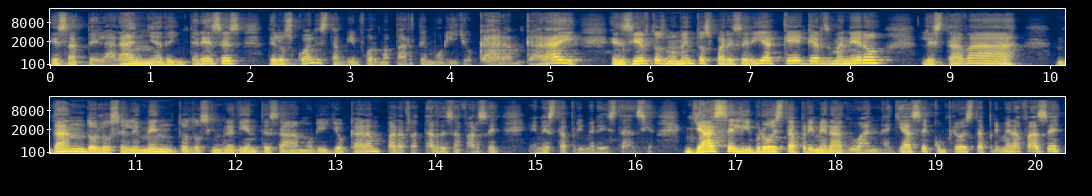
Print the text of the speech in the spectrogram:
esa telaraña de intereses, de los cuales también forma parte Murillo Caram. Caray, en ciertos momentos parecería que Gers Manero le estaba dando los elementos, los ingredientes a Murillo Karam para tratar de zafarse en esta primera instancia. Ya se libró esta primera aduana, ya se cumplió esta primera fase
